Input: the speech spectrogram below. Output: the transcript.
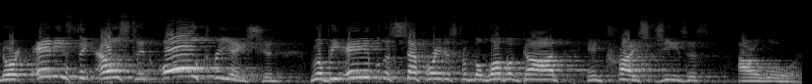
nor anything else in all creation will be able to separate us from the love of God in Christ Jesus our Lord.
